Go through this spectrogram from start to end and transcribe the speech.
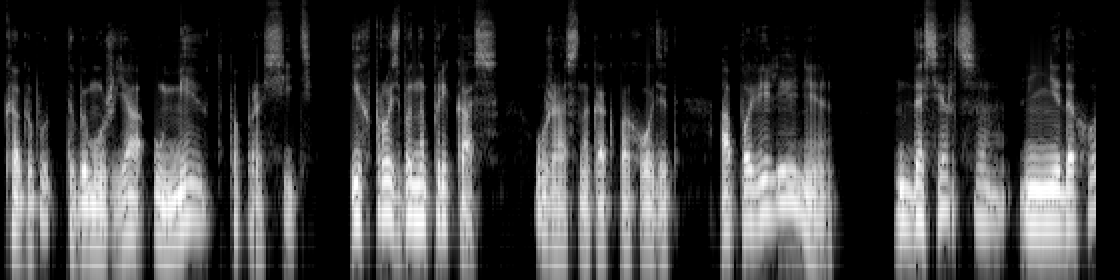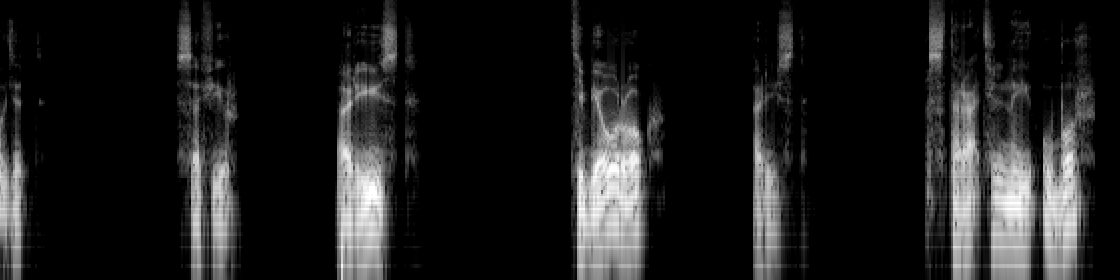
Как будто бы мужья умеют попросить. Их просьба на приказ ужасно как походит, а повеление до сердца не доходит. Сафир. Арист. Тебе урок. Арист. Старательный убор —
